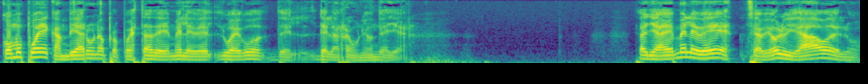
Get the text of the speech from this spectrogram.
cómo puede cambiar una propuesta de MLB luego de, la reunión de ayer. O sea, ya MLB se había olvidado de los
